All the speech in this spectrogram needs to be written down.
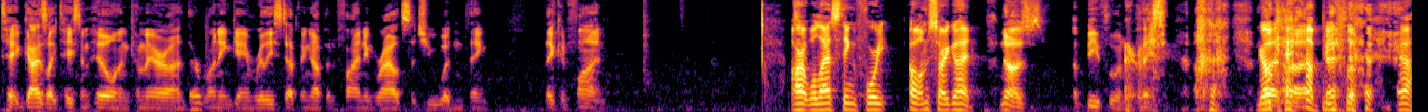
t- guys like Taysom Hill and Kamara, their running game really stepping up and finding routes that you wouldn't think they could find. All right. Well, last thing for you. Oh, I'm sorry. Go ahead. No, it's a B flu in her face. but, okay, uh, B. Yeah.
